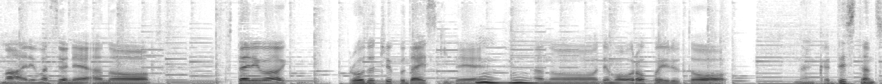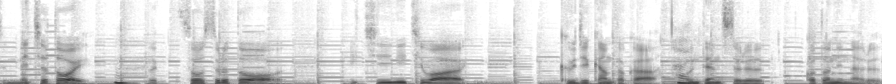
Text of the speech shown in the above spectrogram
まあありますよね。あの2人は road trip 大好きで、うんうん。あのでもヨーロッパいるとなんか distance めっちゃ遠い。うん。でそうすると1日は9時間とかはい。運転することになる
